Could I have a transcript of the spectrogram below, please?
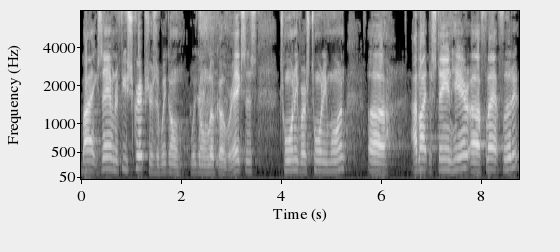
by examining a few scriptures that we're going we're to look over. Exodus 20, verse 21. Uh, I'd like to stand here uh, flat footed,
